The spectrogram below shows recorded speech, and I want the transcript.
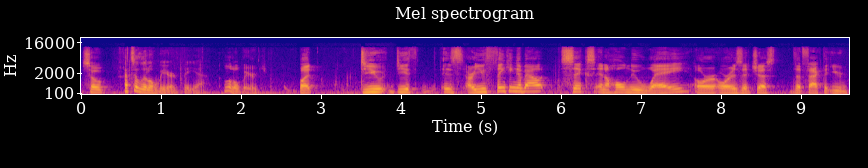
So That's a little weird, but yeah. a little weird, but do you do you is are you thinking about six in a whole new way, or or is it just the fact that you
